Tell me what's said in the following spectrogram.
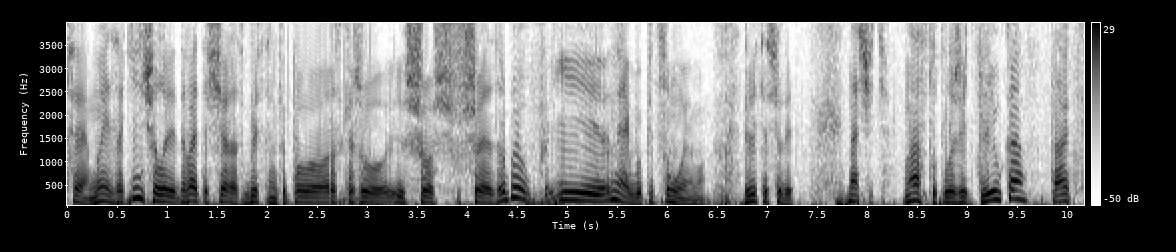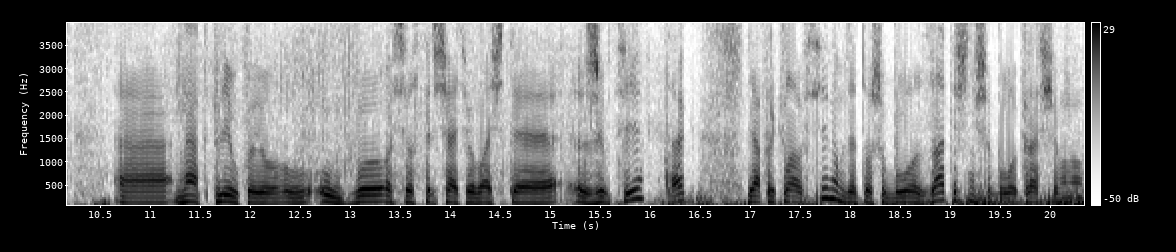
Все, ми закінчили. Давайте ще раз швидко розкажу, що, що я зробив, і ну, якби підсумуємо. Дивіться сюди. Значить, у нас тут лежить плівка, так. Е, над плівкою в- ось стирчать, ви бачите, живці. Так. Я приклав сіном для того, щоб було затишніше, було краще воно.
